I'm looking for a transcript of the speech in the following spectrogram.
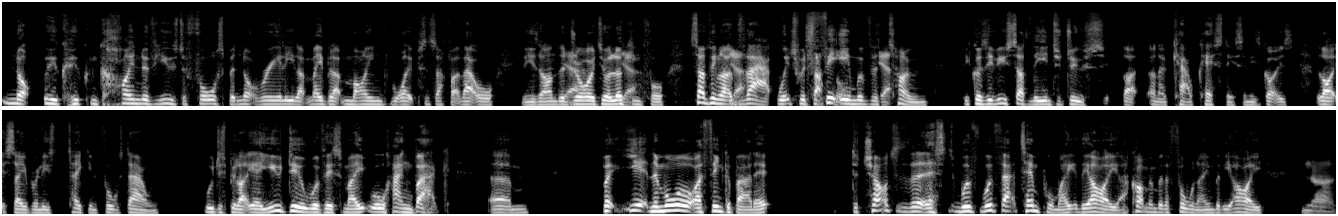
not who who can kind of use the force but not really like maybe like mind wipes and stuff like that or these are the Yeah, droids you're looking yeah. for something like Yeah. that which would fit in with the tone because if you suddenly introduce like I don't know Cal Kestis and he's got his lightsaber and he's taking fools down we'll just be like yeah you deal with this mate we'll hang back um but yeah the more I think about it the chances that this, with with that temple mate the eye I can't remember the full name but the eye no.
